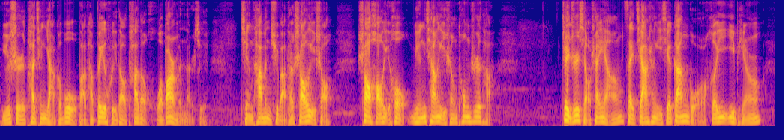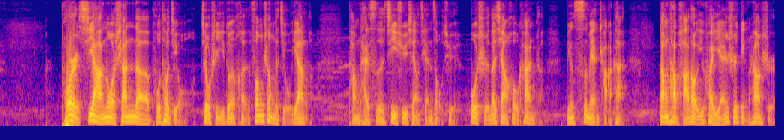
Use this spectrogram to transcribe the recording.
于是他请雅各布把它背回到他的伙伴们那儿去，请他们去把它烧一烧，烧好以后鸣枪一声通知他。这只小山羊再加上一些干果和一一瓶普尔西亚诺山的葡萄酒，就是一顿很丰盛的酒宴了。唐泰斯继续向前走去，不时地向后看着，并四面查看。当他爬到一块岩石顶上时，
